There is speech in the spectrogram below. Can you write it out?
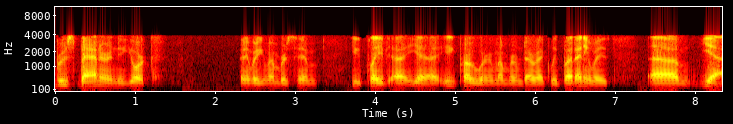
Bruce Banner in New York. If anybody remembers him, he played. Uh, yeah, he probably wouldn't remember him directly, but anyways, um, yeah,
